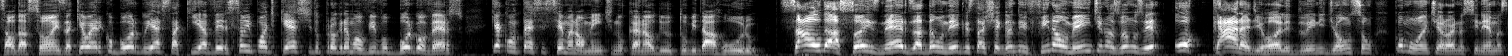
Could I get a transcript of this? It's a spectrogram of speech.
Saudações, aqui é o Érico Borgo e essa aqui é a versão em podcast do programa ao vivo Borgoverso, que acontece semanalmente no canal do YouTube da Ruro. Saudações nerds, Adão Negro está chegando e finalmente nós vamos ver o cara de Hollywood, Dwayne Johnson, como anti-herói nos cinemas.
